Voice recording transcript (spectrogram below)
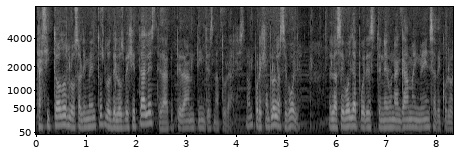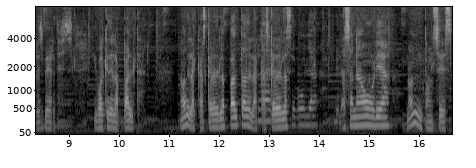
Casi todos los alimentos, los de los vegetales, te, da, te dan tintes naturales, ¿no? Por ejemplo, la cebolla. De la cebolla puedes tener una gama inmensa de colores verdes, igual que de la palta. De la cáscara de la palta, de la cáscara de la cebolla, de la zanahoria, ¿no? Entonces,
